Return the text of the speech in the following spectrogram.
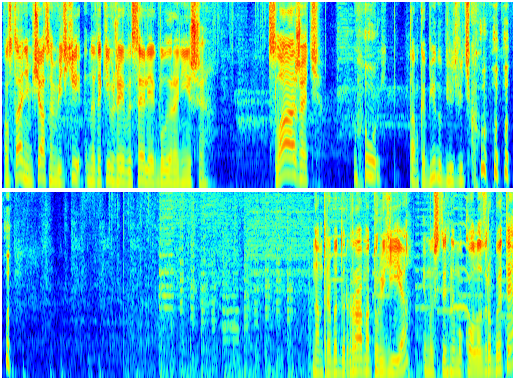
останнім часом Вітьки не такі вже й веселі, як були раніше. Слажать. Ой, там кабіну б'ють Вітьку. Нам треба драматургія, і ми встигнемо коло зробити.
